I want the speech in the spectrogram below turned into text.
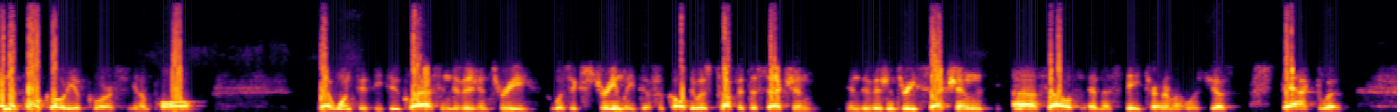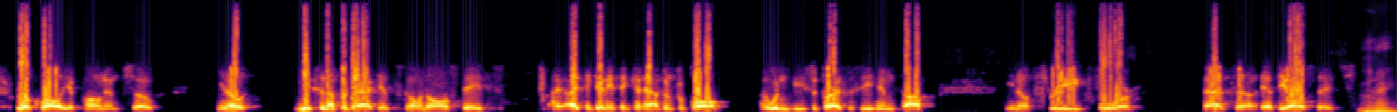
and then Paul Cody, of course. You know, Paul. That 152 class in Division Three was extremely difficult. It was tough at the section in Division Three section uh, South, and the state tournament was just stacked with real quality opponents. So, you know, mixing up the brackets, going to all states, I, I think anything can happen for Paul. I wouldn't be surprised to see him top, you know, three, four at uh, at the All States. All right.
